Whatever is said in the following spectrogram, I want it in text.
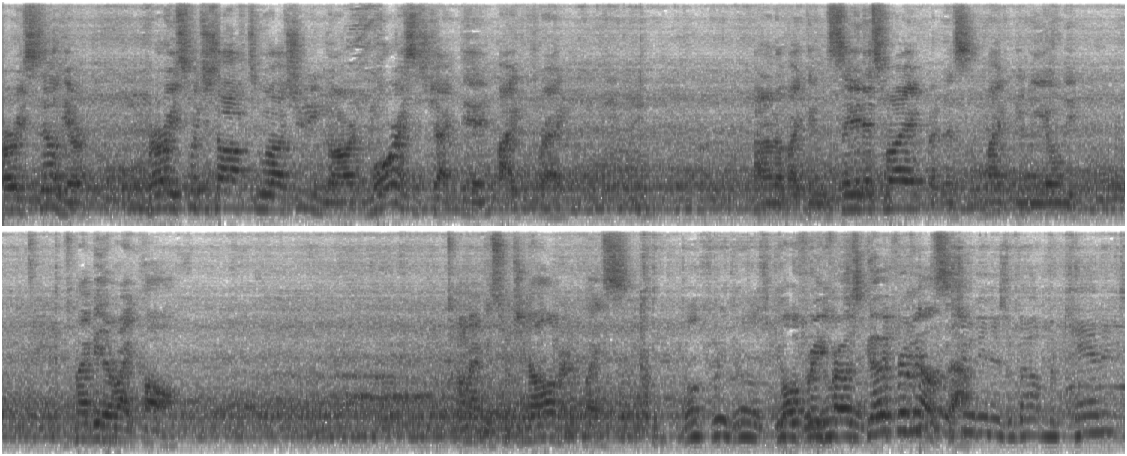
Murray's still here. Murray switches off to uh, shooting guard. Morris is checked in by Craig. I don't know if I can say this right, but this might be the only. This might be the right call. I might be switching all over the place. Both free throws good. Both for free throws good for Millsap. shooting is about mechanics,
